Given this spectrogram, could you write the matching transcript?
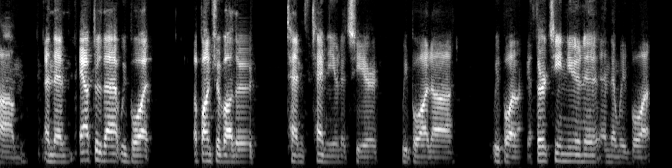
Um, and then after that, we bought a bunch of other 10, 10 units here. We bought uh we bought like a 13 unit and then we bought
